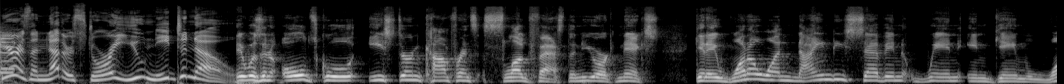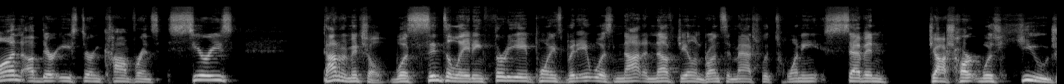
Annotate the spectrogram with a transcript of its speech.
Here is another story you need to know. It was an old school Eastern Conference slugfest. The New York Knicks get a 101 97 win in game one of their Eastern Conference series. Donovan Mitchell was scintillating 38 points, but it was not enough. Jalen Brunson matched with 27. Josh Hart was huge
